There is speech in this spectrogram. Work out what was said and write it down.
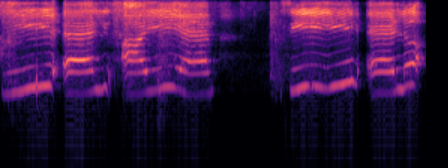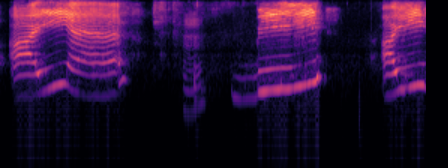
C L I M C L I M hmm? B I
